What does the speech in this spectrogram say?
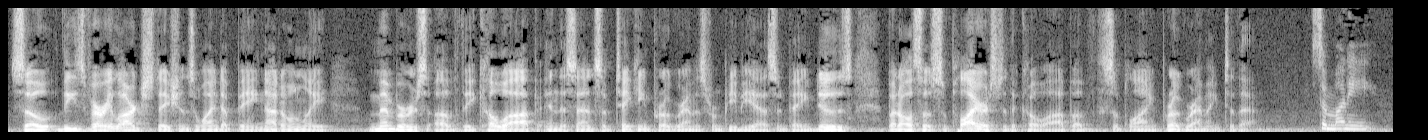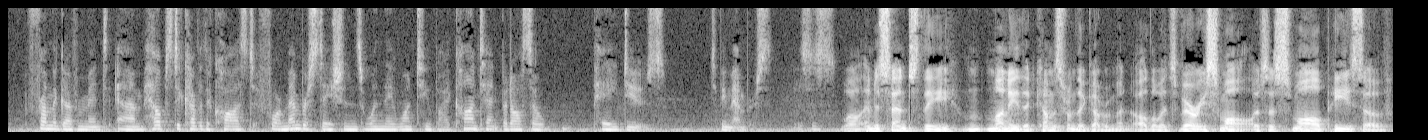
So these very large stations wind up being not only members of the co op in the sense of taking programs from PBS and paying dues, but also suppliers to the co op of supplying programming to them. So money from the government um, helps to cover the cost for member stations when they want to buy content, but also pay dues to be members. This is well, in a sense, the money that comes from the government, although it's very small, it's a small piece of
